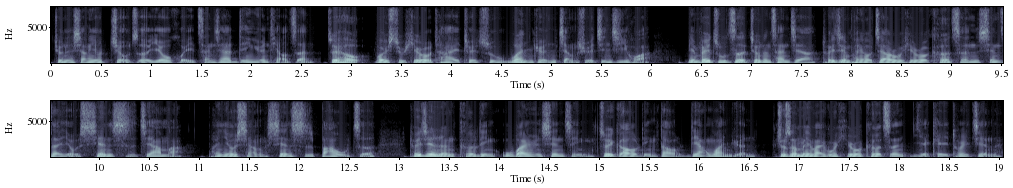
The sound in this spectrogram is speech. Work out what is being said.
就能享有九折优惠，参加零元挑战。最后，Voice to Hero 它还推出万元奖学金计划，免费注册就能参加。推荐朋友加入 Hero 课程，现在有限时加码，朋友享限时八五折。推荐人可领五百元现金，最高领到两万元。就算没买过 Hero 课程，也可以推荐。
